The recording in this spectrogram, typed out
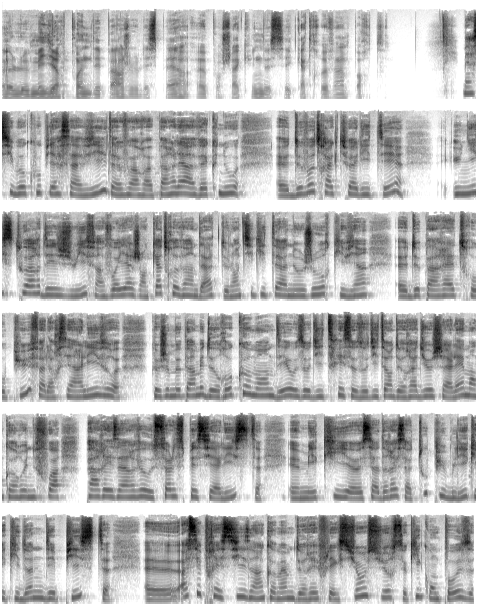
euh, le meilleur point de départ, je l'espère, euh, pour chacune de ces 80 portes. Merci beaucoup Pierre Savy d'avoir euh, parlé avec nous de votre actualité. Une histoire des Juifs, un voyage en 80 dates de l'Antiquité à nos jours qui vient euh, de paraître au PUF. Alors c'est un livre que je me permets de recommander aux auditrices, aux auditeurs de Radio Chalem, encore une fois pas réservé aux seuls spécialistes, euh, mais qui euh, s'adresse à tout public et qui donne des pistes assez précises hein, quand même de réflexion sur ce qui compose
